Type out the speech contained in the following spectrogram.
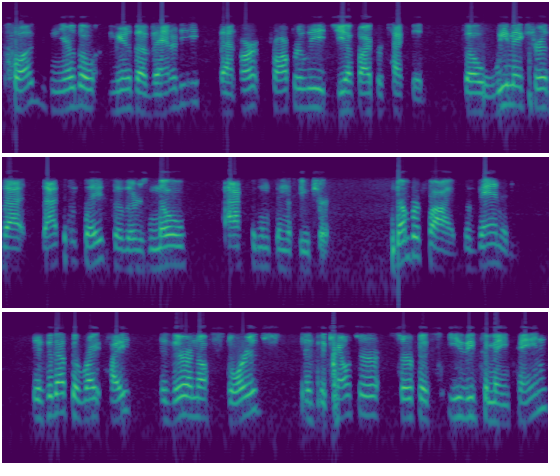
plugs near the near the vanity that aren't properly GFI protected. So we make sure that that's in place so there's no accidents in the future. Number five, the vanity. Is it at the right height? Is there enough storage? Is the counter surface easy to maintain?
